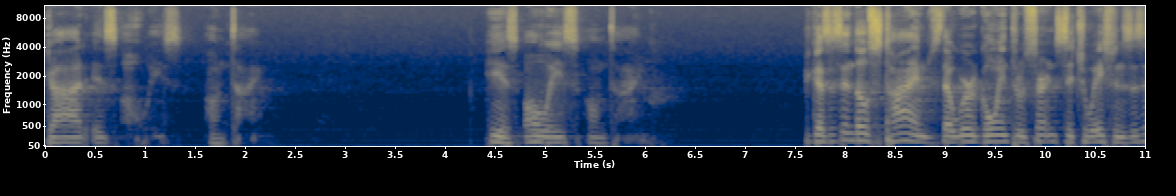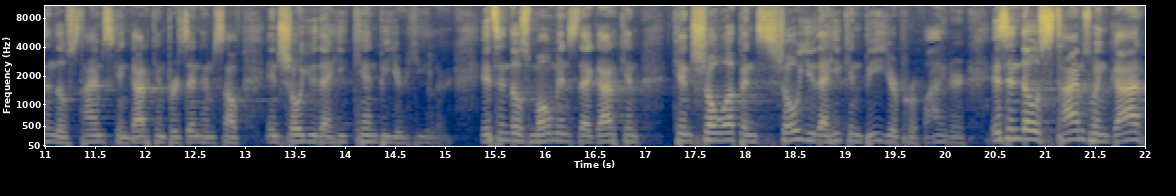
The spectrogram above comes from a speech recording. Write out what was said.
God is always on time. He is always on time. Because it's in those times that we're going through certain situations. It's in those times can God can present Himself and show you that He can be your healer. It's in those moments that God can can show up and show you that He can be your provider. It's in those times when God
